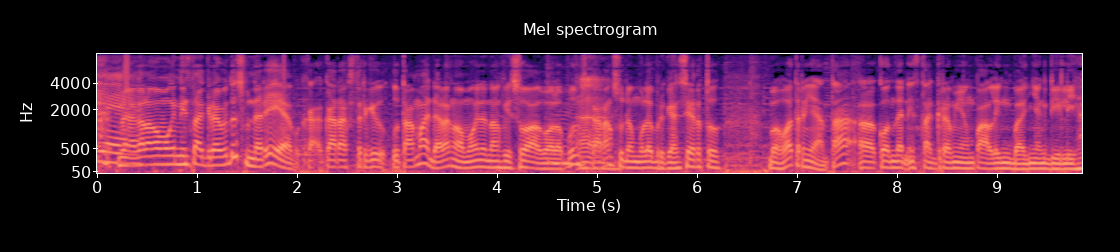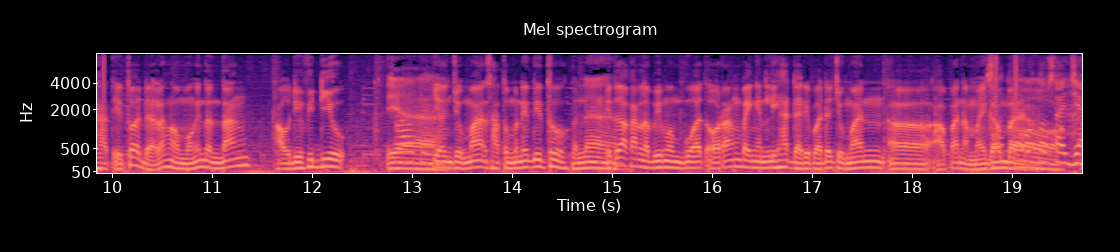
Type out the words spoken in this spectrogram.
Iya, iya. Nah, kalau ngomongin Instagram itu sebenarnya ya ka- karakteristik utama adalah ngomongin tentang visual. Walaupun sekarang sudah mulai bergeser tuh bahwa ternyata eh, konten Instagram yang paling banyak dilihat itu adalah ngomongin tentang audio video. Iya. yang cuma satu menit itu, Benar. itu akan lebih membuat orang pengen lihat daripada cuman eh, apa namanya Satu gambar. foto saja.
